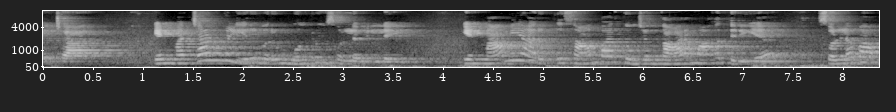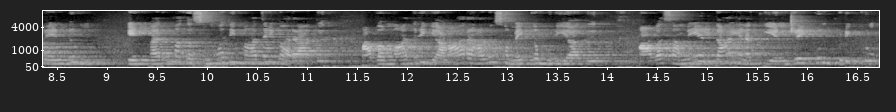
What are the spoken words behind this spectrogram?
என்றார். என் மச்சான்கள் இருவரும் ஒன்றும் சொல்லவில்லை. என் மாமியாருக்கு சாம்பார் கொஞ்சம் காரமாக தெரிய சொல்லவா வேண்டும்? என் மருமக சுமதி மாதிரி வராது. அவ மாதிரி யாராலும் சமைக்க முடியாது. அவ சமையல் தான் எனக்கு என்றைக்கும் பிடிக்கும்.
